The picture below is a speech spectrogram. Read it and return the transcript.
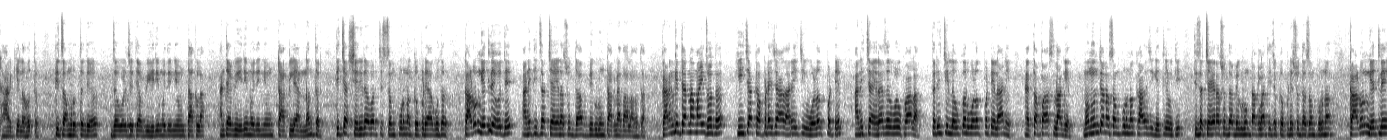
ठार केलं होतं. तिचा मृतदेह जवळचे त्या विहिरीमध्ये नेऊन टाकला. आणि त्या विहिरीमध्ये नेऊन टाकल्यानंतर तिच्या शरीरावरचे संपूर्ण कपडे अगोदर काढून घेतले होते आणि तिचा चेहरासुद्धा बिघडून टाकण्यात आला होता. कारण की त्यांना माहीत होतं की हिच्या कपड्याच्या आधारे हिची ओळख पटेल आणि चेहरा जर ओळख आला तरीची लवकर ओळख पटेल आणि तपास लागेल. म्हणून त्यानं संपूर्ण काळजी घेतली होती. तिचा चेहरासुद्धा बिघडून टाकला. तिचे कपडेसुद्धा संपूर्ण काढून घेतले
